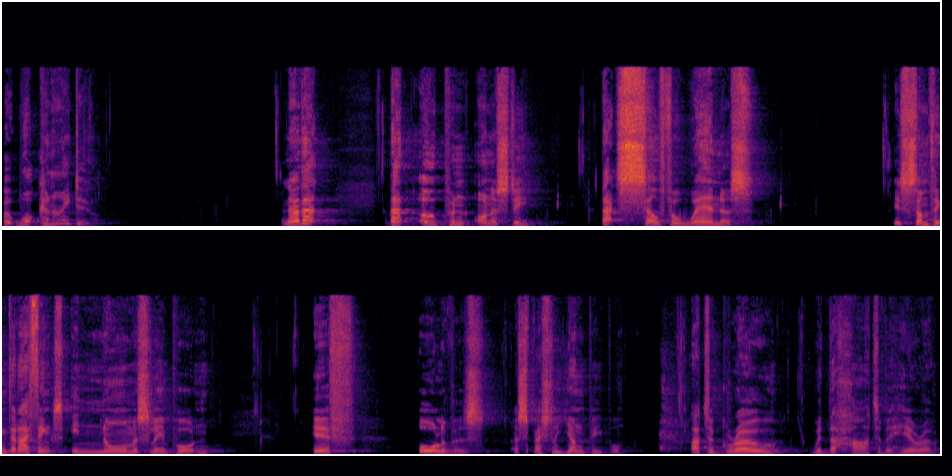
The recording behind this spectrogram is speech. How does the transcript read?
but what can I do? Now, that that open honesty, that self awareness, is something that I think is enormously important. If all of us, especially young people, are to grow with the heart of a hero.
